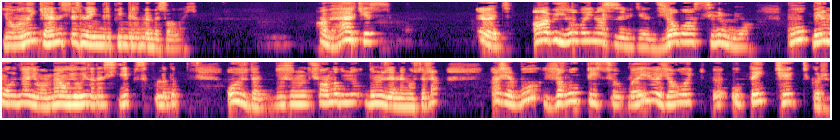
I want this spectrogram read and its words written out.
Yaman'ın kendi sitesine indirip indirilmemesi olay. Abi herkes evet abi Java'yı nasıl sileceğiz? Java silinmiyor. Bu benim orijinal Java'm. Ben o Java'yı zaten silip sıfırladım. O yüzden bu şunu, şu anda bunu bunun üzerinden göstereceğim. Arkadaşlar bu Java Update Supply ve Java Update Checker.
